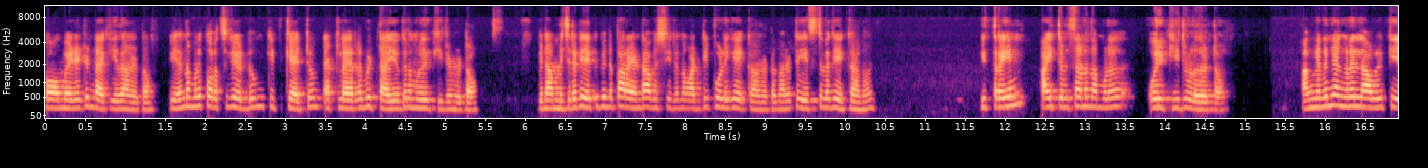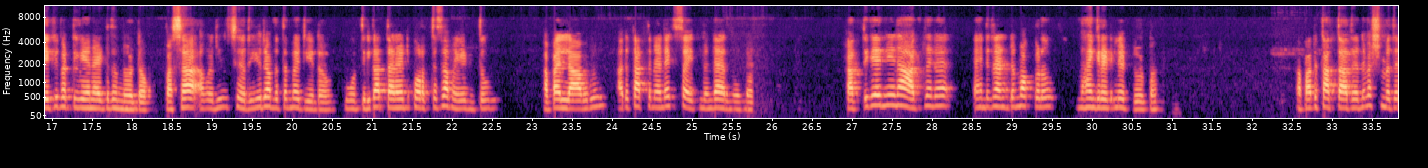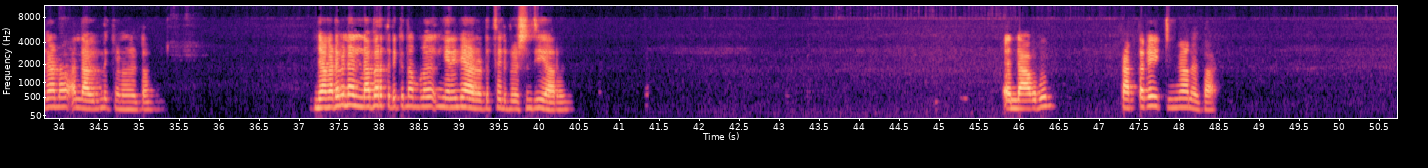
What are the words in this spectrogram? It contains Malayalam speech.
ഹോം മെയ്ഡ് ആയിട്ട് ഉണ്ടാക്കിയതാണ് കേട്ടോ പിന്നെ നമ്മൾ കുറച്ച് ലഡും കിറ്റ്കാറ്റും എക്ലയറുടെ മിഠായിയും ഒക്കെ നമ്മൾ ഒരുക്കിയിട്ടുണ്ട് കേട്ടോ പിന്നെ അമ്മിച്ചിയുടെ കേക്ക് പിന്നെ പറയേണ്ട ആവശ്യമില്ല. അടിപൊളി കേക്കാണ് കേട്ടോ നല്ല ടേസ്റ്റ് ഉള്ള കേക്കാണ് ഇത്രയും ഐറ്റംസ് ആണ് നമ്മൾ ഒരുക്കിയിട്ടുള്ളത് കേട്ടോ അങ്ങനെ ഞങ്ങൾ എല്ലാവരും കേക്ക് കട്ട് ചെയ്യാനായിട്ട് നിന്നു കേട്ടോ പക്ഷെ അവർ ചെറിയൊരു അബദ്ധം പറ്റി കേട്ടോ ഒത്തിരി കത്താനായിട്ട് കുറച്ച് സമയം എടുത്തു. അപ്പൊ എല്ലാവരും അത് കത്തണേന്റെ എക്സൈറ്റ്മെന്റ് ആയിരുന്നു കേട്ടോ കത്തി കഴിഞ്ഞ് കഴിഞ്ഞാൽ ആദ്യം തന്നെ എന്റെ രണ്ട് മക്കളും ഭയങ്കരമായിട്ട് ഞെട്ടു കേട്ടോ. അപ്പൊ അത് കത്താത്തതിന്റെ വിഷമത്തിലാണ് എല്ലാവരും നിൽക്കുന്നത് കേട്ടോ. ഞങ്ങളുടെ പിന്നെ എല്ലാ ബർത്ത്ഡേക്കും നമ്മൾ ഇങ്ങനെയാണ് കേട്ടോ സെലിബ്രേഷൻ ചെയ്യാറ്. എല്ലാവരും കട്ട വെയിറ്റിംഗ് ആണ് കേട്ടോ.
